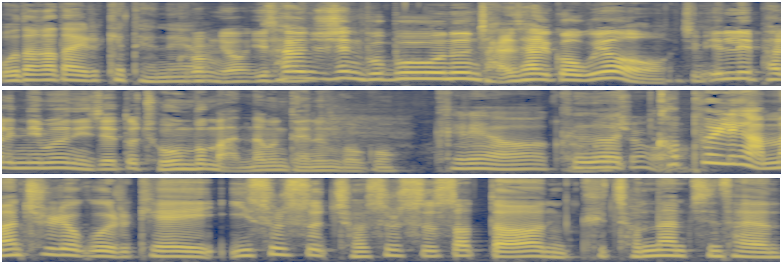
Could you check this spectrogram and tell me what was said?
오다 가다 이렇게 되네요. 그럼요. 이 사연 주신 부부는 잘 살 거고요. 지금 1282님은 이제 또 좋은 분 만나면 되는 거고. 그래요. 그거 거죠. 커플링 안 맞추려고 이렇게 이술수 저술수 썼던 그 전 남친 사연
